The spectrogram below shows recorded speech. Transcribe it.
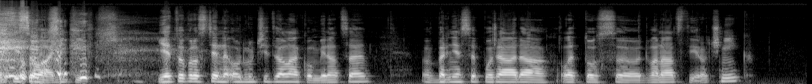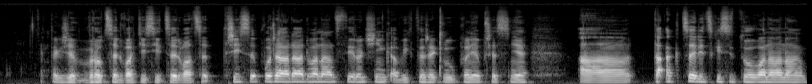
Tyrkisová. díky. Je to prostě neodlučitelná kombinace. V Brně se pořádá letos 12. Eh, ročník, takže v roce 2023 se pořádá 12. ročník, abych to řekl úplně přesně. A ta akce je vždycky situovaná na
